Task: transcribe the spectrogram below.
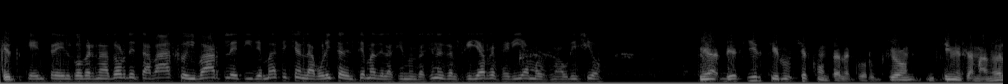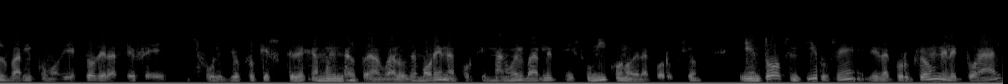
que entre el gobernador de Tabasco y Bartlett y demás echan la bolita del tema de las inundaciones de las que ya referíamos, Mauricio. Mira, decir que luchas contra la corrupción y tienes a Manuel Bartlett como director de la CFE, yo creo que eso te deja muy mal para, a los de Morena, porque Manuel Bartlett es un ícono de la corrupción, y en todos sentidos, ¿eh? de la corrupción electoral,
